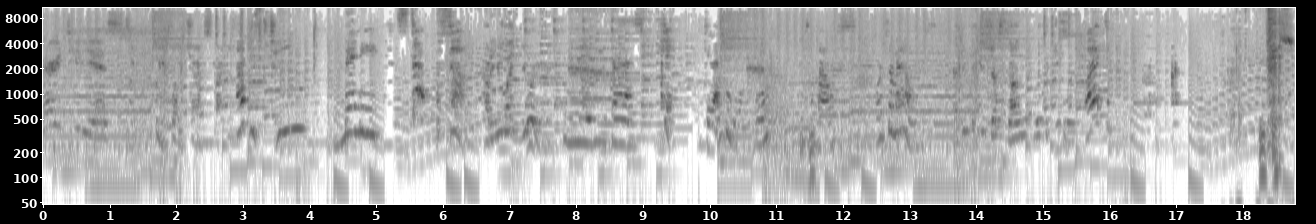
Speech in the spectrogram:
very tedious. Please don't check that is too many steps. How do you like doing it? Maybe press shift. Okay, that can do anything. It's a mouse. Where's the mouse? Everything is just done with the keyboard. What? Who's this?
